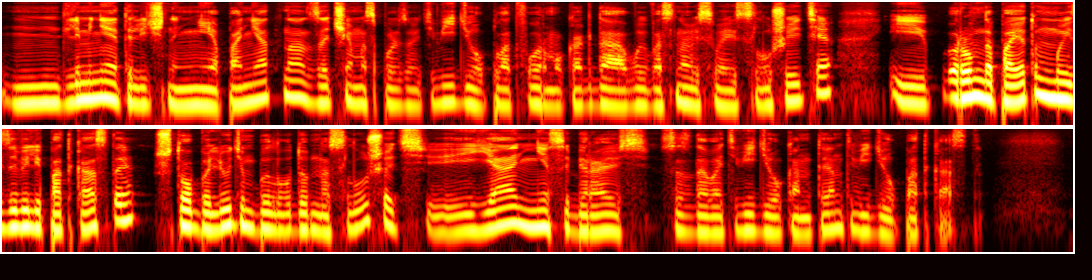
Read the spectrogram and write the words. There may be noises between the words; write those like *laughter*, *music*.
для меня это лично непонятно, зачем использовать видеоплатформу, когда вы в основе своей слушаете. И ровно поэтому мы и завели подкасты, чтобы людям было удобно слушать. И я не собираюсь создавать видеоконтент, видеоподкаст.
